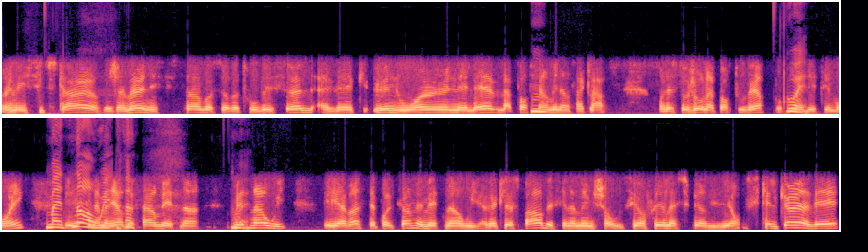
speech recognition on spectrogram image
un instituteur. Jamais un instituteur va se retrouver seul avec une ou un élève, la porte mm. fermée dans sa classe. On laisse toujours la porte ouverte pour ait des témoins. Maintenant, c'est la manière de faire maintenant. Maintenant, oui. Et avant, c'était pas le cas, mais maintenant, oui. Avec le sport, ben, c'est la même chose. C'est offrir la supervision. Si quelqu'un avait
